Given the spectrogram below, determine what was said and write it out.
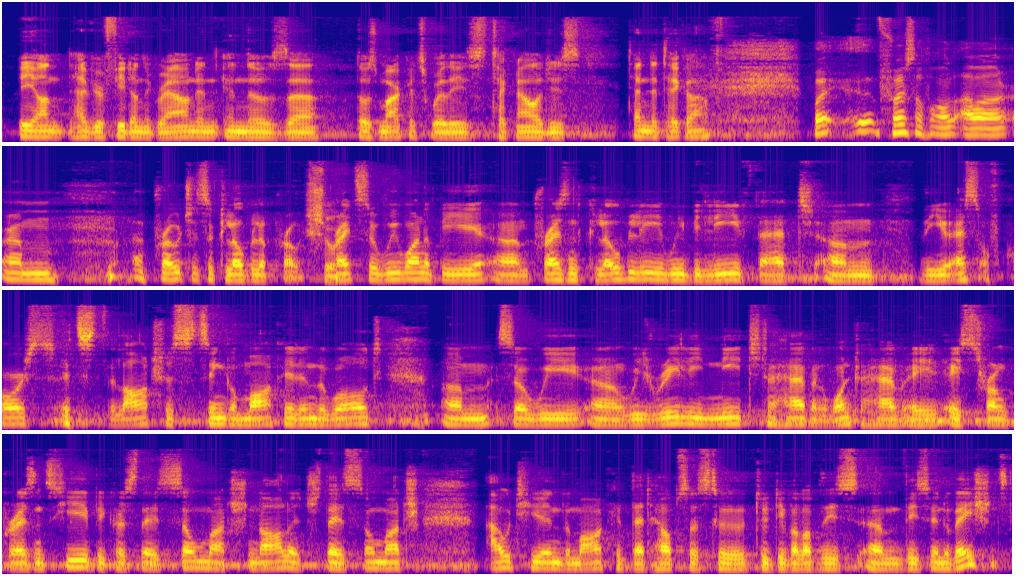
be on have your feet on the ground in, in those uh, those markets where these technologies tend to take off? Well, first of all, our um, approach is a global approach, sure. right? So we want to be um, present globally. We believe that um, the U.S., of course, it's the largest single market in the world. Um, so we uh, we really need to have and want to have a, a, strong presence here because there's so much knowledge, there's so much out here in the market that helps us to to develop these um, these innovations.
